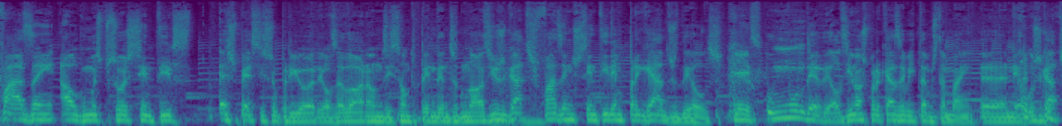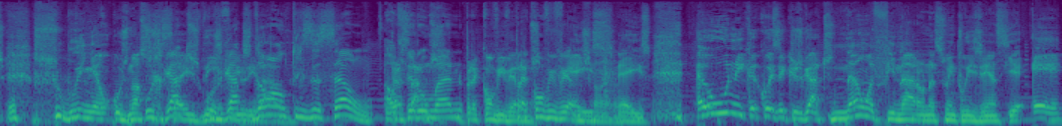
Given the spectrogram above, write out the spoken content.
fazem algumas pessoas sentir-se a espécie superior, eles adoram-nos e são dependentes de nós, e os gatos fazem-nos sentir empregados deles. É isso. O mundo é deles e nós por acaso habitamos também ah, nele. Os gatos sublinham os nossos Os receios gatos, de os gatos dão autorização ao Para ser estarmos- humano para convivermos. Para convivermos. É isso, é isso. A única coisa que os gatos não afinaram na sua inteligência é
